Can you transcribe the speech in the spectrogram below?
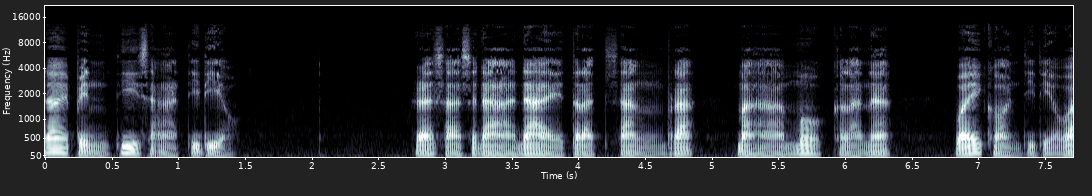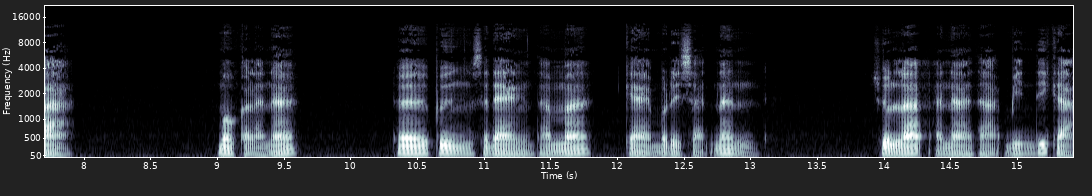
ได้เป็นที่สะอาดทีเดียว พระศาสดาได้ตรัสสั่งพระมหาโมกขลานะไว้ก่อนทีเดียวว่า โมกขลานะ เธอพึงแสดงธรรมะแก่บริษัทนั่น ชุลอนาถบินทิกะ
